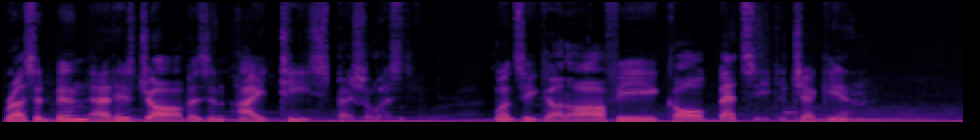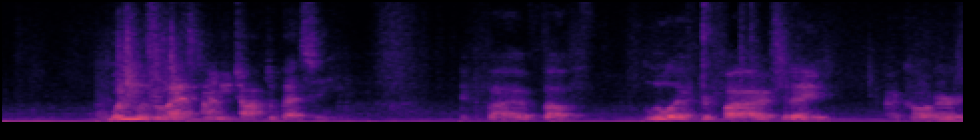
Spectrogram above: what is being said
Russ had been at his job as an IT specialist. Once he got off, he called Betsy to check in. When was the last time you talked to Betsy? at five about a little after five today. I called her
